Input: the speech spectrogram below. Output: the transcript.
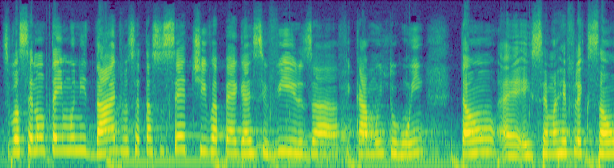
Se você não tem imunidade, você está suscetível a pegar esse vírus, a ficar muito ruim. Então, é, isso é uma reflexão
